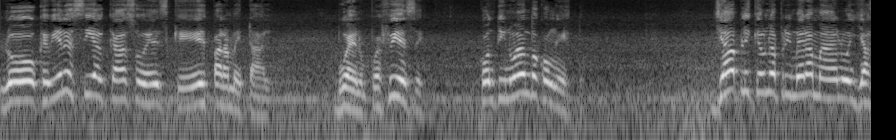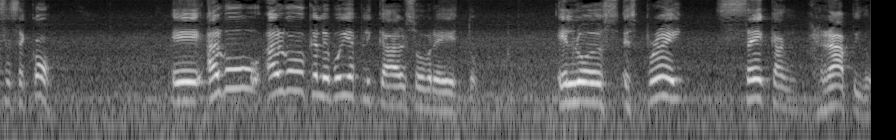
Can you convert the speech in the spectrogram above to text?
Lo que viene sí al caso es que es para metal. Bueno, pues fíjense, continuando con esto. Ya apliqué una primera mano y ya se secó. Eh, algo, algo que les voy a explicar sobre esto. En los spray secan rápido.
